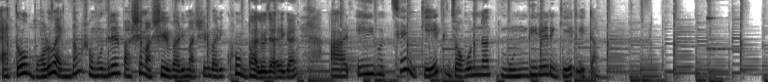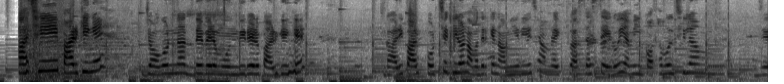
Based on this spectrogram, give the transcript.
এত বড়, একদম সমুদ্রের পাশে মাসির বাড়ি। মাসির বাড়ি খুব ভালো জায়গায়। আর এই হচ্ছে গেট, জগন্নাথ মন্দিরের গেট এটা। আছি পার্কিংয়ে জগন্নাথ দেবের মন্দিরের পার্কিংয়ে গাড়ি পার্ক করছে কিরণ, আমাদেরকে নামিয়ে দিয়েছে। আমরা একটু আস্তে আস্তে এগোই। আমি কথা বলছিলাম যে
